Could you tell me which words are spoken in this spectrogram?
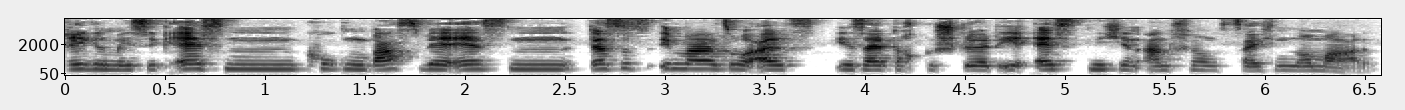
regelmäßig essen, gucken, was wir essen. Das ist immer so, als ihr seid doch gestört. Ihr esst nicht in Anführungszeichen normal.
